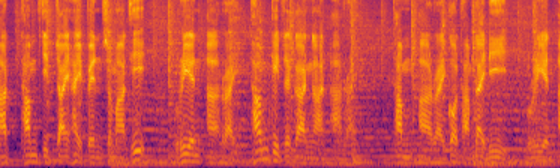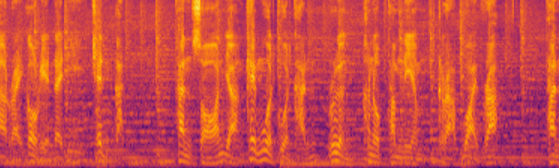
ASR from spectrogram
หัดทำจิตใจให้เป็นสมาธิ เรียนอะไรทำกิจการงานอะไรทำอะไรก็ทำได้ดี เรียนอะไรก็เรียนได้ดี เช่นกัน ท่านสอนอย่างเข้มงวดกวดขัน เรื่องขนบธรรมเนียมกราบไหว้พระ ท่าน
